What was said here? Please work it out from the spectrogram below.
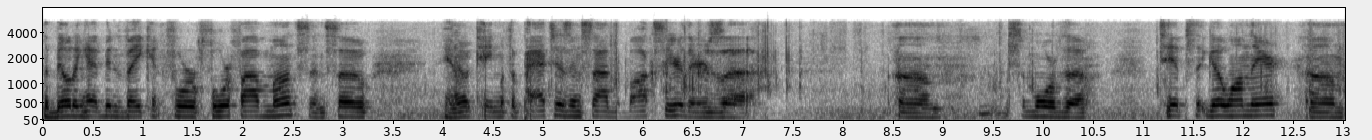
the building had been vacant for four or five months and so you know it came with the patches inside the box here there's uh, um, some more of the tips that go on there. Um,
